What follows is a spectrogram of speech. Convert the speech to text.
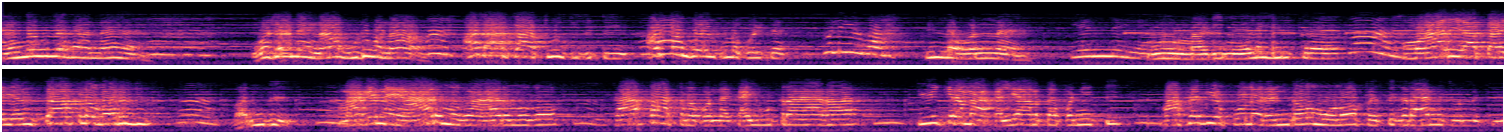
கனவுல தானே? உடனே நான் விடுவனா அதாக்கா தூக்கிக்கிட்டு அம்மன் கோயிலுக்குள்ள போயிட்டேன். இல்ல ஒண்ணு. நீ மடி மேல இருக்கிற. மாரியாத்தா என் தாப்புல வருது. வந்து. மகனை ஆறுமுகம் ஆறுமுகம். காப்பாத்துல பொண்ண கை விட்டுறாரா சீக்கிரமா கல்யாணத்தை பண்ணிட்டு வசதிய போல ரெண்டோ மூணோ பெத்துக்கிறான்னு சொல்லுச்சு.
